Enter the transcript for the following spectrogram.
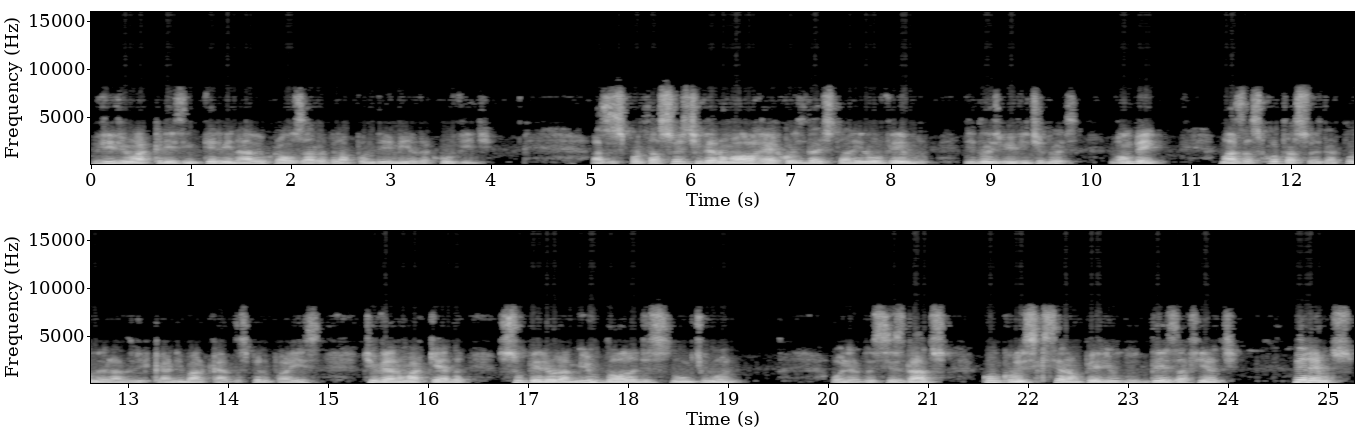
vive uma crise interminável causada pela pandemia da Covid. As exportações tiveram o maior recorde da história em novembro de 2022. Vão bem, mas as cotações da tonelada de carne embarcadas pelo país tiveram uma queda superior a mil dólares no último ano. Olhando esses dados, conclui-se que será um período desafiante Veremos.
